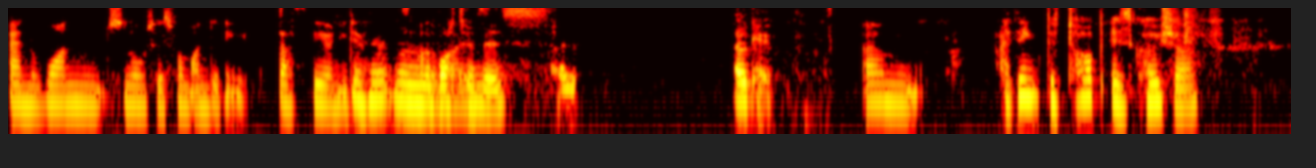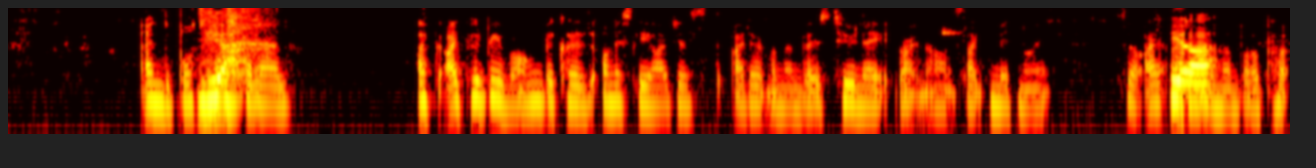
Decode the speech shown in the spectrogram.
and one slaughters from underneath. That's the only Mhm, difference. And the bottom is okay. um, I think the top is kosher, and the bottom Yeah. is halal. I, I could be wrong because honestly, I just I don't remember. It's too late right now. It's like midnight, so I, I Yeah. don't remember. But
